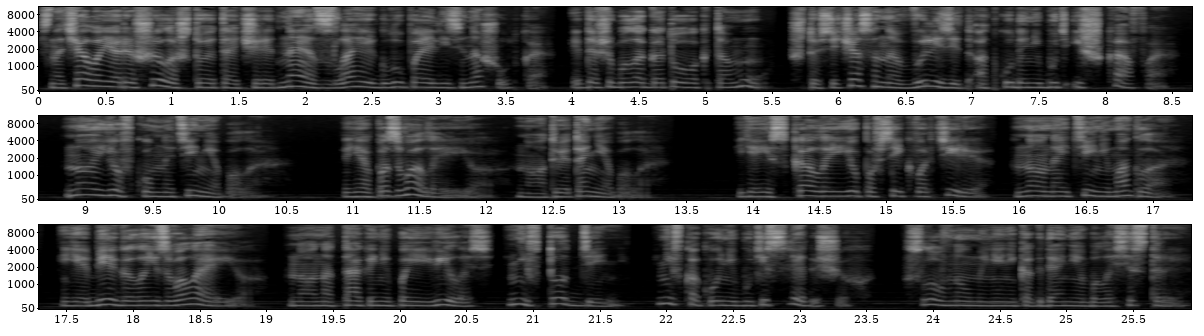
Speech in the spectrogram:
Сначала я решила, что это очередная злая и глупая Лизина шутка, и даже была готова к тому, что сейчас она вылезет откуда-нибудь из шкафа, но ее в комнате не было. Я позвала ее, но ответа не было. Я искала ее по всей квартире, но найти не могла. Я бегала и звала ее, но она так и не появилась ни в тот день, ни в какой-нибудь из следующих, словно у меня никогда не было сестры.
